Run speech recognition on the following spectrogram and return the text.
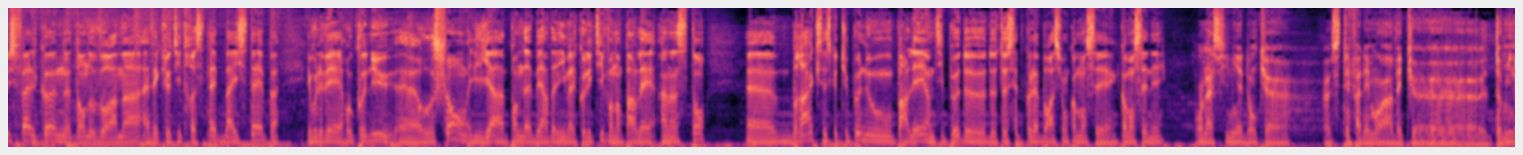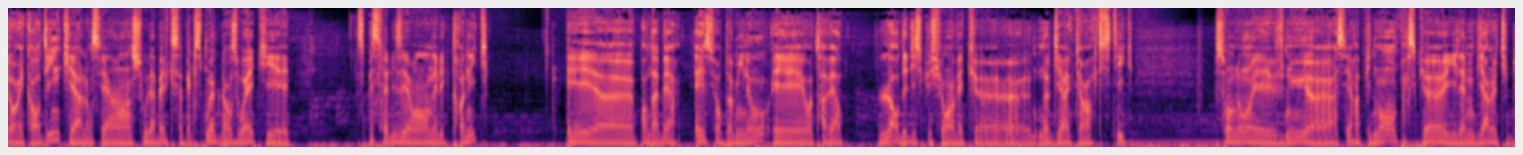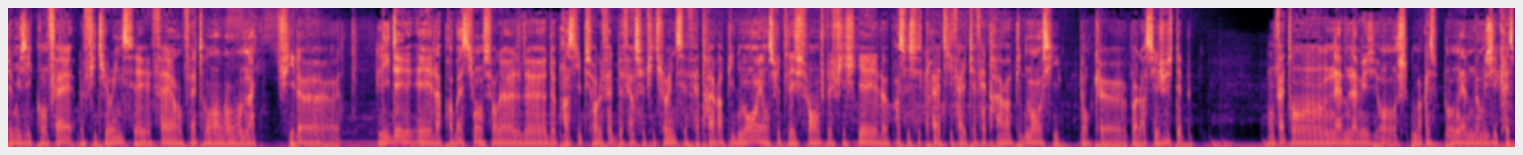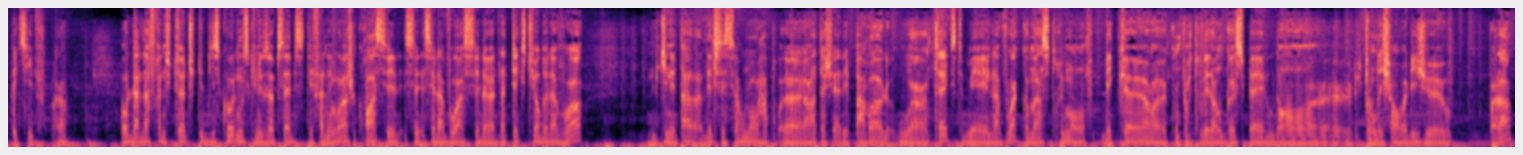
Falcon dans Novorama avec le titre Step by Step. Et vous l'avez reconnu euh, au chant, il y a Panda Bear d'Animal Collectif, on en parlait un instant. Euh, Brax, est-ce que tu peux nous parler un petit peu de, cette collaboration? Comment c'est comment c'est né? On a signé donc euh, Stéphane et moi avec Domino Recording qui a lancé un sous-label qui s'appelle Smuggler's Way qui est spécialisé en électronique. Et euh, Panda Bear est sur Domino. Et au travers lors des discussions avec euh, notre directeur artistique son nom est venu euh, assez rapidement parce que il aime bien le type de musique qu'on fait. Le featuring c'est fait en fait en, de fil. euh, L'idée et l'approbation sur de, de principe sur le fait de faire ce featuring s'est fait très rapidement et ensuite l'échange de fichiers et le processus créatif a été fait très rapidement aussi. Donc voilà, c'est juste des... en fait on aime la musique, on, on aime nos musiques respectives. Au-delà de la French touch du disco, nous ce qui nous obsède Stéphane et moi, je crois, c'est la voix, c'est la texture de la voix qui n'est pas nécessairement euh, rattachée à des paroles ou à un texte, mais la voix comme instrument, des chœurs euh, qu'on peut retrouver dans le gospel ou dans, euh, dans des chants religieux, voilà.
